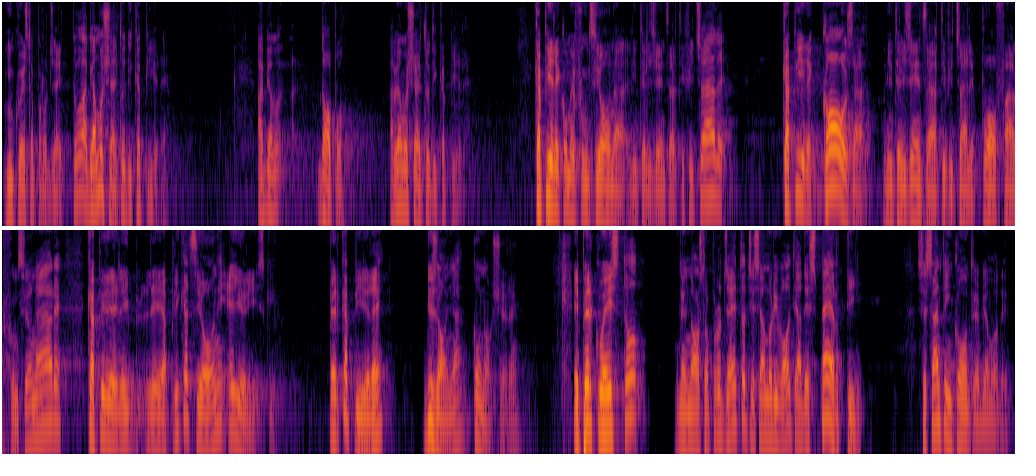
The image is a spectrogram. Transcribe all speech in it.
in questo progetto, abbiamo scelto di capire. Abbiamo, dopo, abbiamo scelto di capire. Capire come funziona l'intelligenza artificiale, capire cosa l'intelligenza artificiale può far funzionare, capire le, le applicazioni e i rischi. Per capire bisogna conoscere. E per questo nel nostro progetto ci siamo rivolti ad esperti. 60 incontri abbiamo detto.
